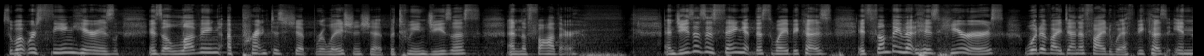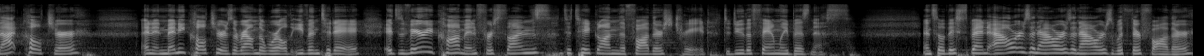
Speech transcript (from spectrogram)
So, what we're seeing here is, is a loving apprenticeship relationship between Jesus and the Father. And Jesus is saying it this way because it's something that his hearers would have identified with, because in that culture, and in many cultures around the world, even today, it's very common for sons to take on the father's trade, to do the family business. And so they spend hours and hours and hours with their father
